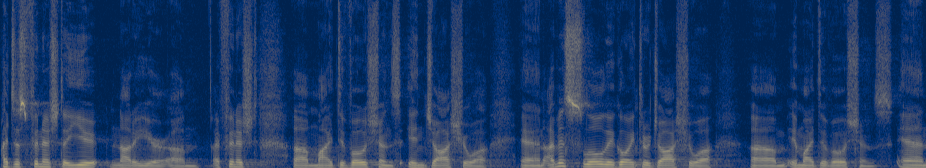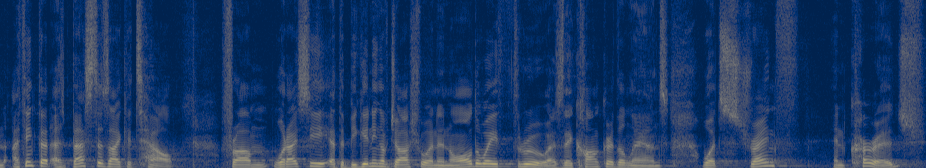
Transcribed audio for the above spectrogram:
I just finished a year, not a year, um, I finished uh, my devotions in Joshua, and I've been slowly going through Joshua um, in my devotions. And I think that as best as I could tell, from what I see at the beginning of Joshua and then all the way through as they conquer the lands, what strength and courage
